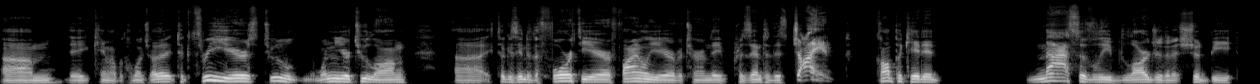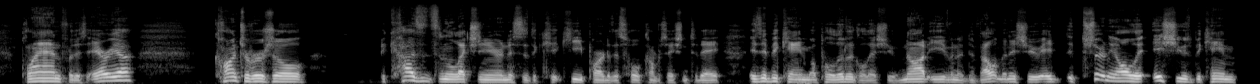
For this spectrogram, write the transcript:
Um, they came up with a whole bunch of other. It took three years, two one year too long. Uh, it took us into the fourth year, final year of a term. They presented this giant, complicated massively larger than it should be plan for this area. Controversial because it's an election year, and this is the key part of this whole conversation today, is it became a political issue, not even a development issue. It, it certainly all the issues became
